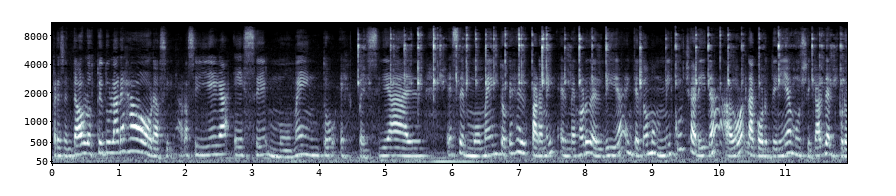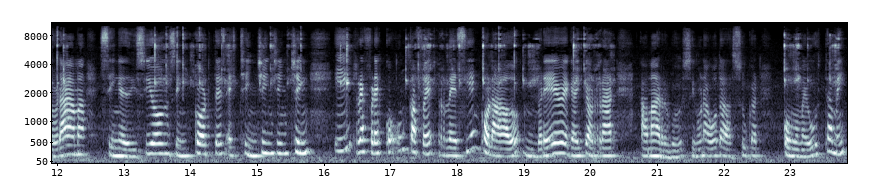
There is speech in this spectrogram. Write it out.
presentados los titulares, ahora sí, ahora sí llega ese momento especial, ese momento que es el para mí el mejor del día, en que tomo mi cucharita, hago la cortinilla musical del programa, sin edición, sin cortes, es chin, chin, chin, chin, y refresco un café recién colado, breve, que hay que ahorrar, amargo, sin una gota de azúcar, como me gusta a mí,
